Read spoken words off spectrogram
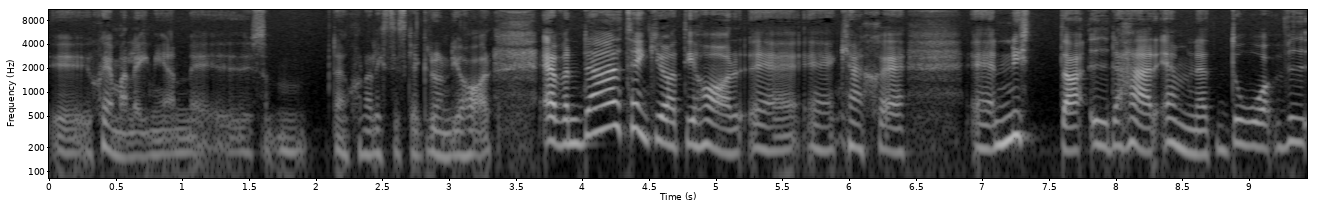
i schemaläggningen, eh, som den journalistiska grund jag har. Även där tänker jag att det har eh, eh, kanske eh, nytta nytta i det här ämnet då vi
